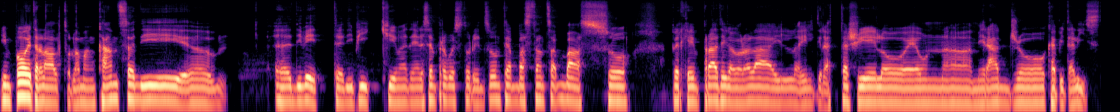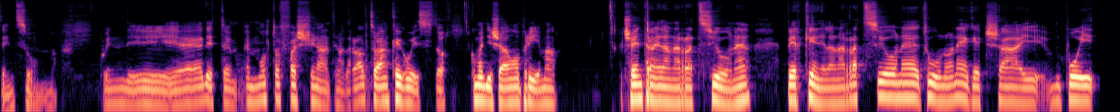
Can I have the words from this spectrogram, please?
In poi, tra l'altro, la mancanza di, uh, di vette, di picchi, vedere sempre questo orizzonte abbastanza basso perché in pratica quello là il, il grattacielo è un uh, miraggio capitalista, insomma. Quindi è detto, è, è molto affascinante, ma tra l'altro anche questo, come dicevamo prima, c'entra nella narrazione perché nella narrazione tu non è che c'hai, puoi,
